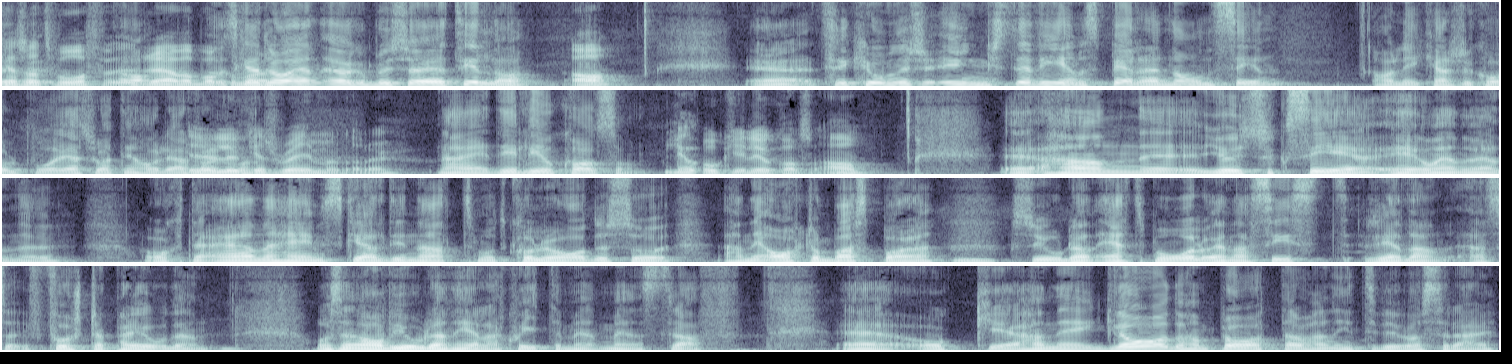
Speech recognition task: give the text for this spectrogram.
Kanske två f- rävar bakom Ska jag dra en ögonblicksöga till då? Ja, Eh, Tre Kronors yngste VM-spelare någonsin. Har ni kanske koll på? Jag tror att ni har det. är det. Lucas Raymond eller? Nej, det är Leo Karlsson. Okej, Leo Karlsson. Ja. Eh, han eh, gör ju succé i NHL nu. Och när Anaheim skrällde i natt mot Colorado så, han är 18 bast bara, så gjorde han ett mål och en assist redan alltså, i första perioden. Och sen avgjorde han hela skiten med, med en straff. Eh, och eh, han är glad och han pratar och han intervjuar och sådär.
